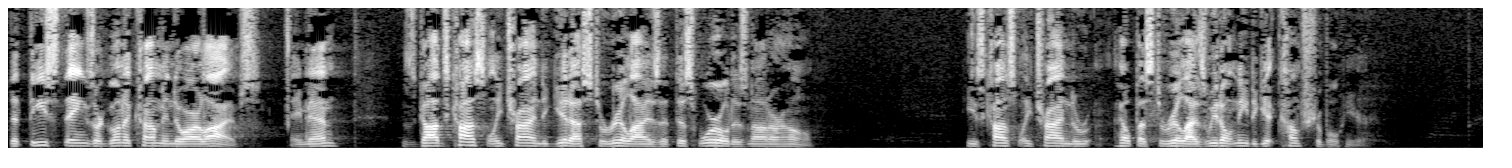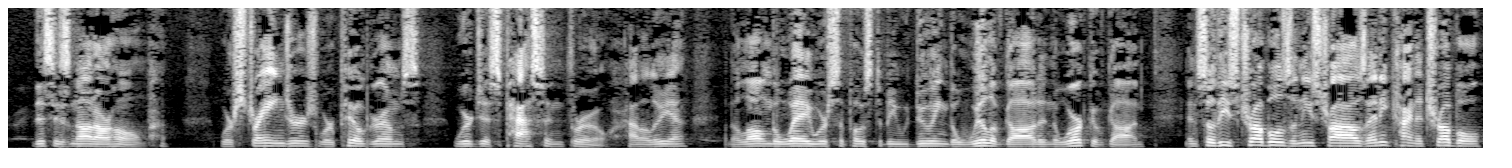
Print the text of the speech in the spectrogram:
that these things are going to come into our lives. Amen? Because God's constantly trying to get us to realize that this world is not our home. He's constantly trying to help us to realize we don't need to get comfortable here. This is not our home. We're strangers. We're pilgrims. We're just passing through. Hallelujah. And along the way, we're supposed to be doing the will of God and the work of God. And so these troubles and these trials, any kind of trouble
